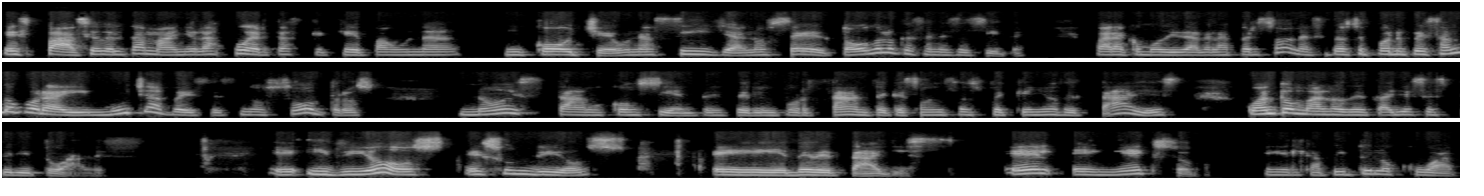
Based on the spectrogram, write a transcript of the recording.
espacio del tamaño, las puertas que quepa una, un coche, una silla, no sé, todo lo que se necesite para comodidad de las personas. Entonces, por, empezando por ahí, muchas veces nosotros no estamos conscientes de lo importante que son esos pequeños detalles, cuanto más los detalles espirituales. Eh, y Dios es un Dios eh, de detalles. Él en Éxodo, en el capítulo 4,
